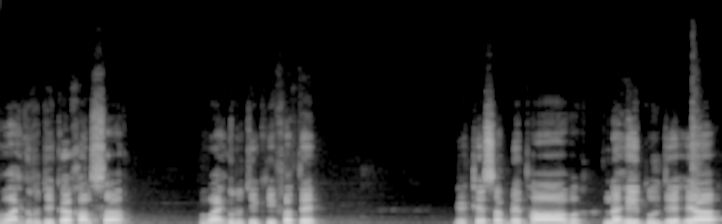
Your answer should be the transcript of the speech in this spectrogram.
ਵਾਹਿਗੁਰੂ ਜੀ ਕਾ ਖਾਲਸਾ, ਵਾਹਿਗੁਰੂ ਜੀ ਕੀ ਫਤਿਹ। ਡਿਠੇ ਸਭੇ ਥਾਵ, ਨਹੀਂ ਤੁਲਜੇਹਿਆ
